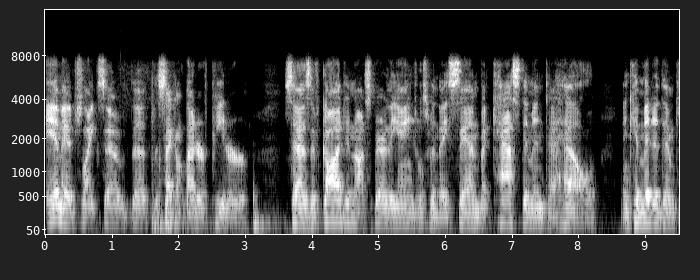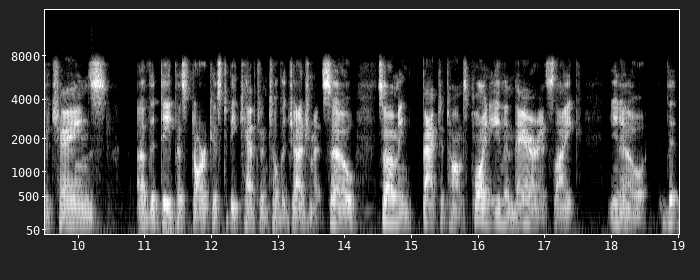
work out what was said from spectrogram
image. Like so, the the second letter of Peter says, If God did not spare the angels when they sinned, but cast them into hell and committed them to chains of the deepest, darkest to be kept until the judgment. So, so I mean, back to Tom's point, even there, it's like, you know, the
